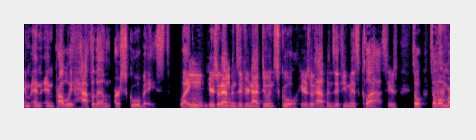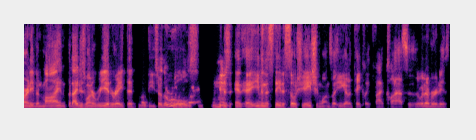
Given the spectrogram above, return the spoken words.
and and, and probably half of them are school based. Like, Mm, here's what mhm. happens if you're not doing school. Here's what happens if you miss class. Here's so some of them aren't even mine, but I just want to reiterate that these are the rules. Mhm. Here's and, and even the state association ones that you got to take like five classes or whatever it is.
